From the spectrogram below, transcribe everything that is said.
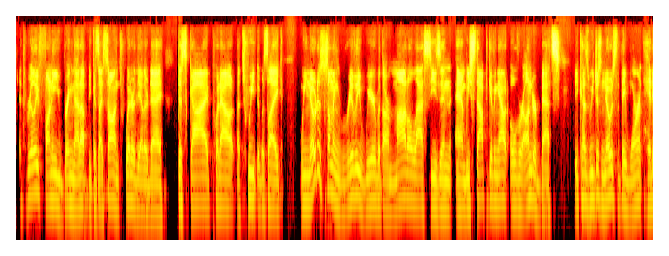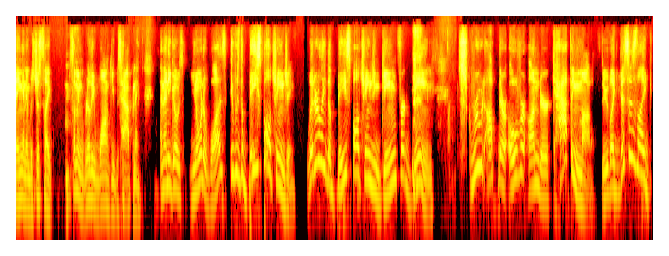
it's really funny you bring that up because I saw on Twitter the other day this guy put out a tweet that was like, "We noticed something really weird with our model last season, and we stopped giving out over under bets because we just noticed that they weren't hitting, and it was just like something really wonky was happening." And then he goes, "You know what it was? It was the baseball changing." Literally, the baseball changing game for game screwed up their over under capping model, dude. Like, this is like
